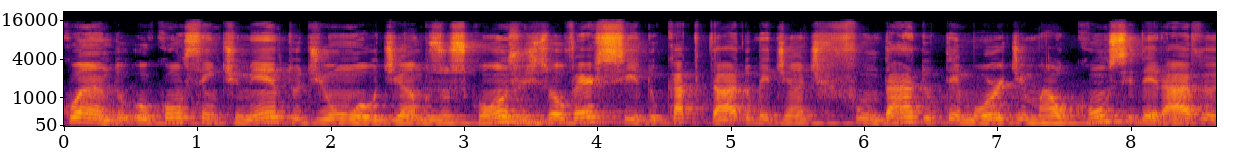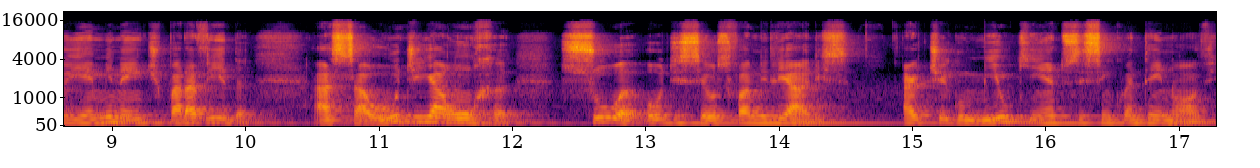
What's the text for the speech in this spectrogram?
quando o consentimento de um ou de ambos os cônjuges houver sido captado mediante fundado temor de mal considerável e eminente para a vida, a saúde e a honra sua ou de seus familiares. Artigo 1559.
